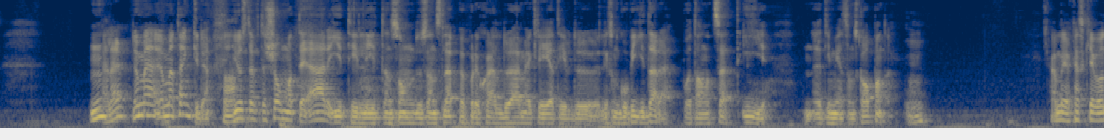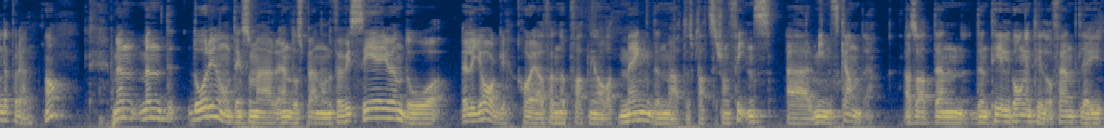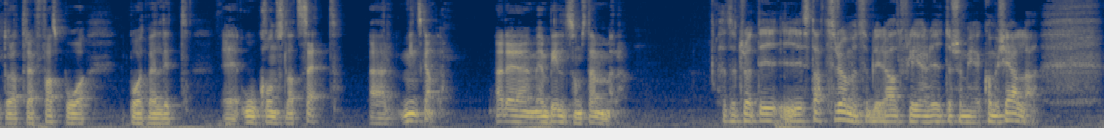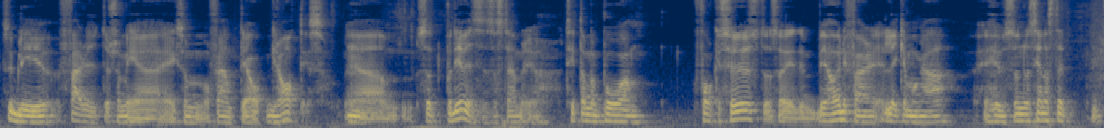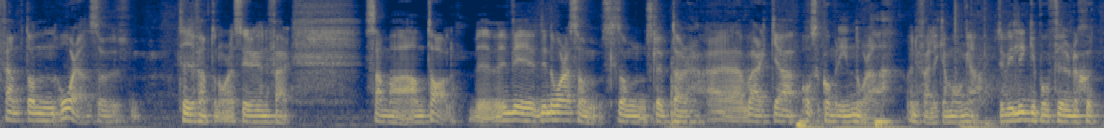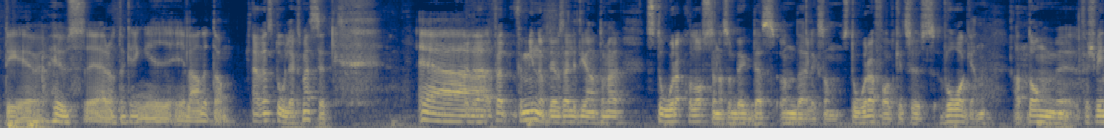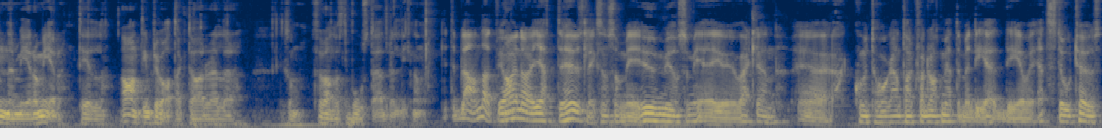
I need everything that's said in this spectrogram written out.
Mm. Eller? Ja men, ja, men jag tänker det. Ja. Just eftersom att det är i tilliten som du sen släpper på dig själv. Du är mer kreativ. Du liksom går vidare på ett annat sätt i ett gemensamt skapande. Mm. Ja men jag kan skriva under på det. Ja. Men, men då är det ju någonting som är ändå spännande. För vi ser ju ändå eller jag har i alla fall en uppfattning av att mängden mötesplatser som finns är minskande. Alltså att den, den tillgången till offentliga ytor att träffas på, på ett väldigt eh, okonstlat sätt är minskande. Är det en bild som stämmer? Alltså, jag tror att i, i stadsrummet så blir det allt fler ytor som är kommersiella. Så det blir ju färre ytor som är liksom, offentliga och gratis. Mm. Eh, så på det viset så stämmer det ju. Tittar man på Folkets hus då, så är det, vi har ungefär lika många hus. Under de senaste 15 åren, så 10-15 åren, så är det ungefär samma antal. Vi, vi, det är några som, som slutar eh, verka och så kommer det in några, ungefär lika många. Så vi ligger på 470 hus eh, runt omkring i, i landet då. Även storleksmässigt. Eh, Eller, för, för min upplevelse är lite grann att de här stora kolosserna som byggdes under liksom, stora Folkets hus-vågen. Att de eh, försvinner mer och mer till ja, antingen privata aktörer eller liksom, förvandlas till bostäder eller liknande. lite blandat. Vi har ju några jättehus liksom som i Umeå som är ju verkligen, jag kommer inte ihåg antal kvadratmeter men det, det är ett stort hus.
